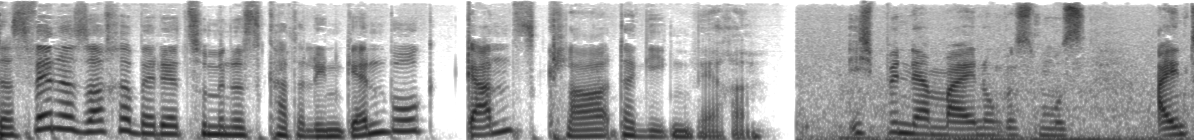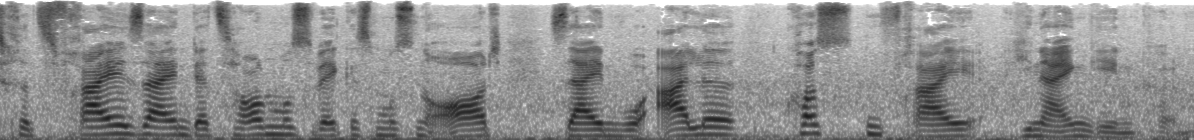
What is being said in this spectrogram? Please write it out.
Das wäre eine Sache, bei der zumindest Katalin Genburg ganz klar dagegen wäre. Ich bin der Meinung, es muss eintrittsfrei sein, der Zaun muss weg, es muss ein Ort sein, wo alle kostenfrei hineingehen können.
